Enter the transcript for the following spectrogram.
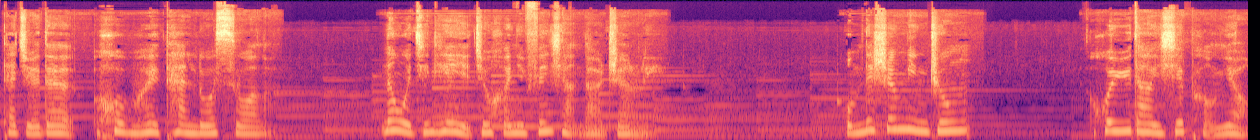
他觉得会不会太啰嗦了？那我今天也就和你分享到这里。我们的生命中会遇到一些朋友，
